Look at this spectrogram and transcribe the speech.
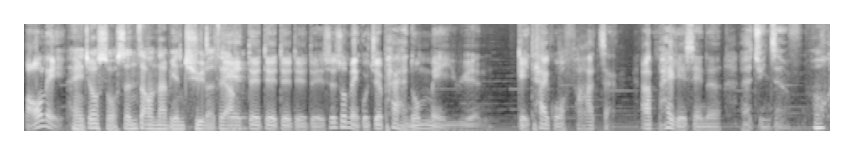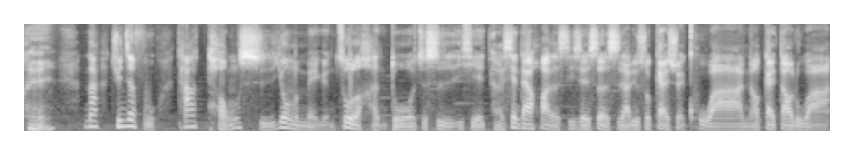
堡垒，哎，就手伸到那边去了。这样，哎，对对对对对。所以说，美国就会派很多美元给泰国发展啊，派给谁呢？呃，军政府。OK，那军政府他同时用了美元做了很多，就是一些呃现代化的一些设施啊，例如说盖水库啊，然后盖道路啊。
